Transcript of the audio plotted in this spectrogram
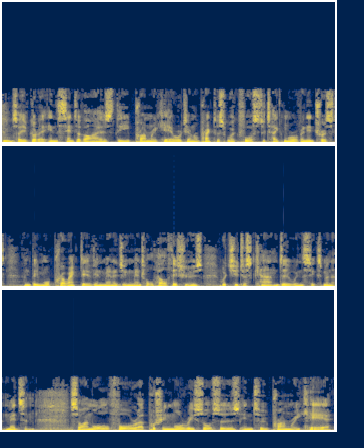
Mm. So you've got to incentivise the primary care or general practice workforce to take more of an interest and be more proactive in managing mental health issues, which you just can't do in six minute So I'm all for uh, pushing more resources into primary care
